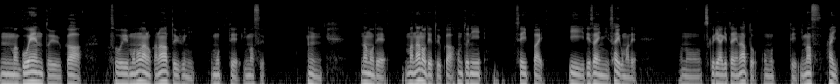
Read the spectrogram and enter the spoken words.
うんまあ、ご縁というかそういうものなのかなというふうに思っています。うん、なのでまあなのでというか本当に精一杯いいデザインに最後まであの作り上げたいなと思っています。はい。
